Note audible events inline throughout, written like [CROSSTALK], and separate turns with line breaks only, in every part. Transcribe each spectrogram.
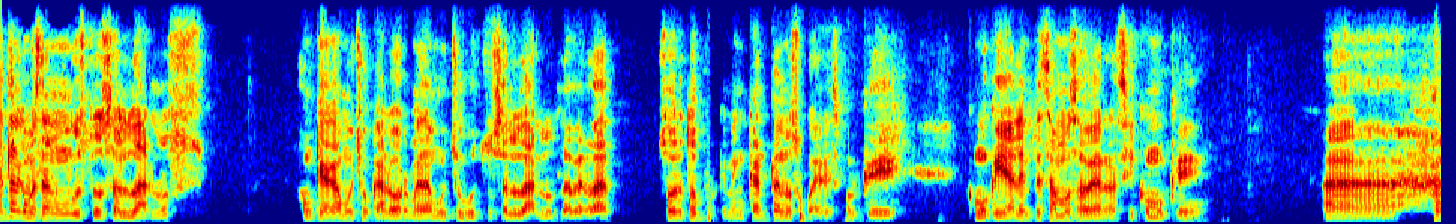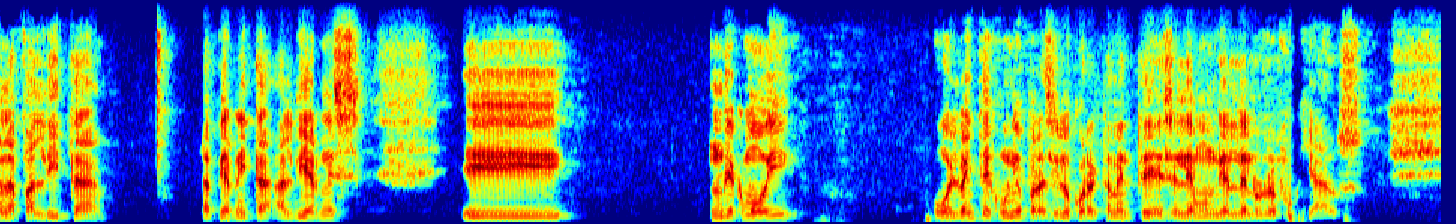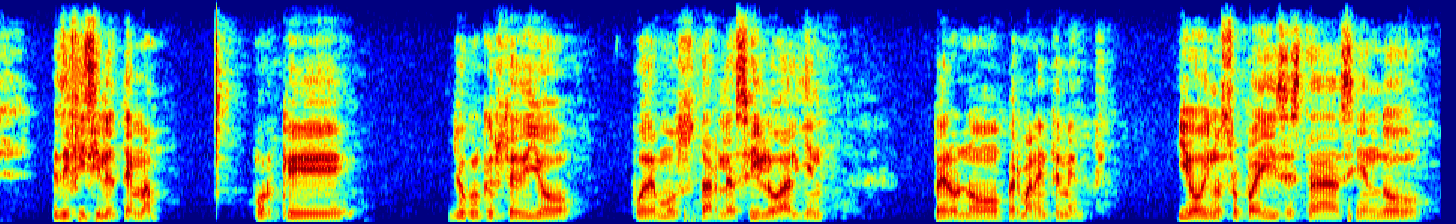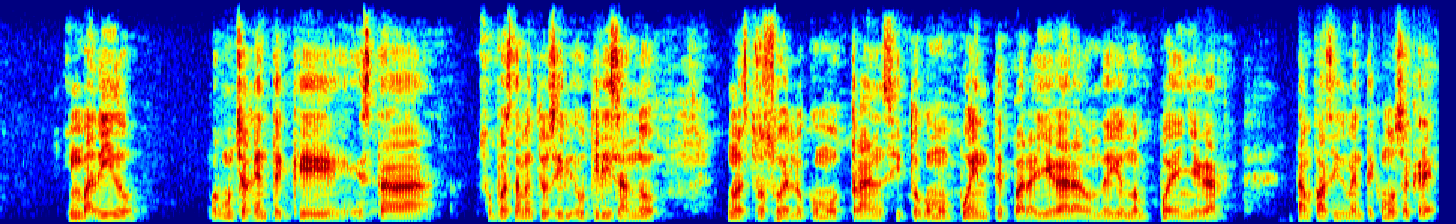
¿Qué tal? ¿Cómo están? Un gusto saludarlos. Aunque haga mucho calor, me da mucho gusto saludarlos, la verdad. Sobre todo porque me encantan los jueves, porque como que ya le empezamos a ver así como que a, [LAUGHS] la faldita, la piernita al viernes. Y un día como hoy, o el 20 de junio, para decirlo correctamente, es el Día Mundial de los Refugiados. Es difícil el tema, porque yo creo que usted y yo podemos darle asilo a alguien, pero no permanentemente. Y hoy nuestro país está siendo invadido por mucha gente que está supuestamente utilizando nuestro suelo como tránsito, como puente para llegar a donde ellos no pueden llegar tan fácilmente como se cree.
